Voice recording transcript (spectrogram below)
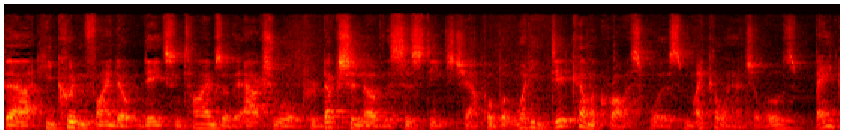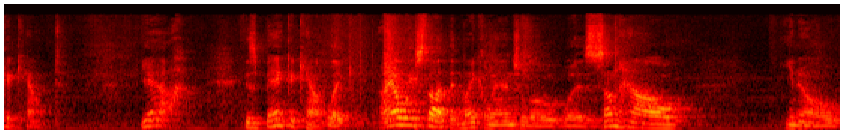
that he couldn't find out dates and times of the actual production of the Sistine Chapel, but what he did come across was Michelangelo's bank account. Yeah, his bank account. Like, I always thought that Michelangelo was somehow, you know,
